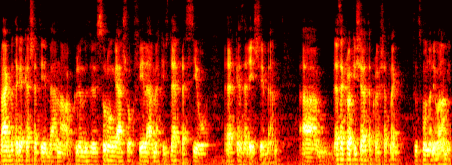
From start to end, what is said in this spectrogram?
rákbetegek esetében a különböző szorongások, félelmek és depresszió kezelésében. Ezekről a kísérletekről esetleg tudsz mondani valamit?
